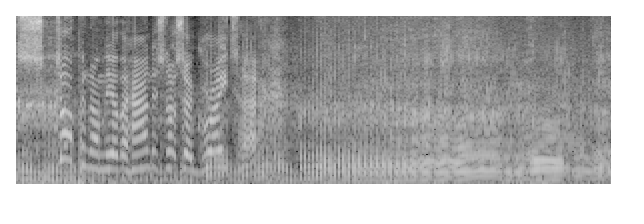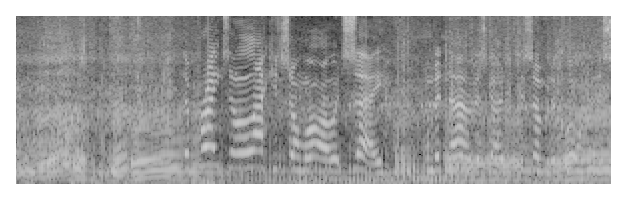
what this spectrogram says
Stopping on the other hand, it's not so great at. The brakes are lacking somewhat I would say. I'm a bit nervous going into some of the corners.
